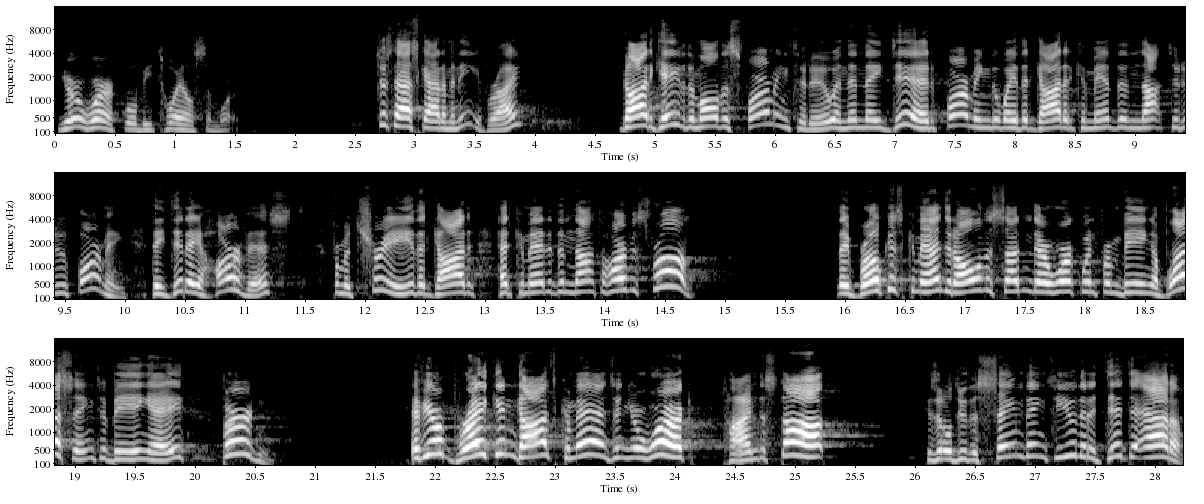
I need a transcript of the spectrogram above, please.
your work will be toilsome work. Just ask Adam and Eve, right? God gave them all this farming to do, and then they did farming the way that God had commanded them not to do farming. They did a harvest from a tree that God had commanded them not to harvest from. They broke his command, and all of a sudden their work went from being a blessing to being a burden. If you're breaking God's commands in your work, time to stop because it'll do the same thing to you that it did to Adam.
